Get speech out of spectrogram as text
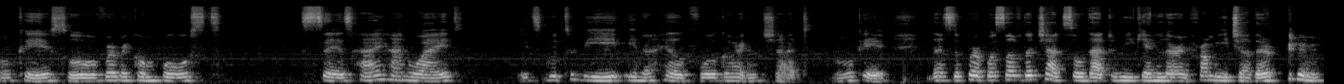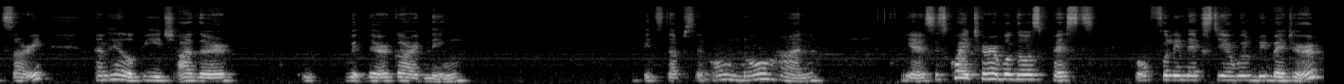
Okay, so vermicompost says, Hi, Han White. It's good to be in a helpful garden chat. Okay, that's the purpose of the chat so that we can learn from each other, sorry, and help each other with their gardening. If it stops saying, oh no, Han. Yes, it's quite terrible, those pests. Hopefully next year will be better.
